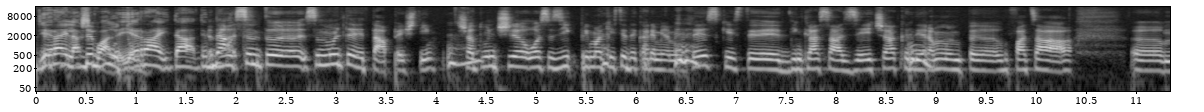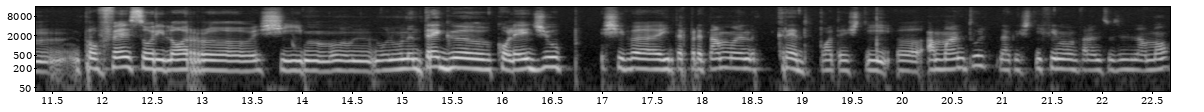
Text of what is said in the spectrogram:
Erai la școală, debutul. erai, da, debut. Da, sunt, uh, sunt multe etape, știi? Uh-huh. Și atunci uh, o să zic, prima chestie de care mi-amintesc este din clasa a 10 când uh-huh. eram în, pe, în fața uh, Um, profesorilor uh, și un, un întreg uh, colegiu și vă interpretam, în, cred, poate știi, uh, Amantul, dacă știi filmul în francezez La Mont.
